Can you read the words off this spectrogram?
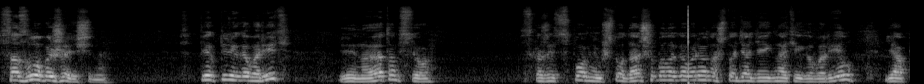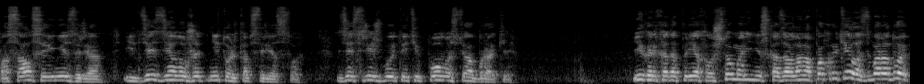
со злобой женщины. Переговорить, и на этом все. Скажите, вспомним, что дальше было говорено, что дядя Игнатий говорил. Я опасался и не зря. И здесь дело уже не только в средствах. Здесь речь будет идти полностью о браке. Игорь, когда приехал, что Марине сказал? Она покрутилась с бородой,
